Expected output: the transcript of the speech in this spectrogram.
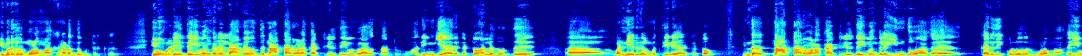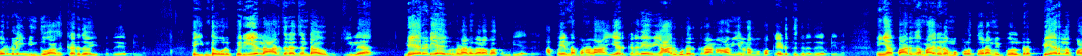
இவர்கள் மூலமாக நடந்து கொண்டிருக்கிறது. இவங்களுடைய தெய்வங்கள் எல்லாமே வந்து நாட்டார் வழக்காற்றியல் தெய்வங்களாகத்தான் இருக்கும். அது இங்கேயா இருக்கட்டும் அல்லது வந்து வன்னியர்கள் மத்தியிலேயா இருக்கட்டும் இந்த நாட்டார் வழக்காற்றியல் தெய்வங்களை இந்துவாக கருதி கொள்வதன் மூலமாக இவர்களையும் இந்துவாக கருத வைப்பது அப்படின்னு. இப்ப இந்த ஒரு பெரிய லார்ஜர் அஜெண்டாவுக்கு கீழே நேரடியா இவர்களால வேலை பார்க்க முடியாது. அப்ப என்ன பண்ணலாம்? ஏற்கனவே இவன் யாரு கூட இருக்கிறானோ அவங்கள நம்ம பக்கம் எடுத்துக்கிறது அப்படின்னு. நீங்க பாருங்க மதுரையில முக்குளத்தோர் அமைப்புகள்ன்ற பேர்ல பல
